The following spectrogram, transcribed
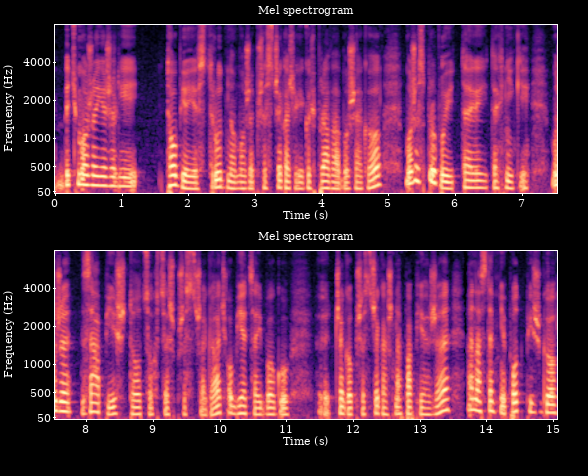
Być może, jeżeli Tobie jest trudno może przestrzegać jakiegoś prawa Bożego, może spróbuj tej techniki. Może zapisz to, co chcesz przestrzegać, obiecaj Bogu, y, czego przestrzegasz na papierze, a następnie podpisz go,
